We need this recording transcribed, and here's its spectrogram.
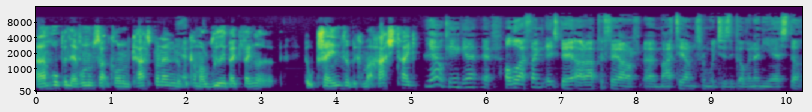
And I'm hoping that everyone will start calling him Casper now and it'll Yeah. become a really big thing. It'll, trend. It'll become a hashtag. Yeah, okay, yeah, yeah. Although I think it's better. I prefer uh, my term from which is the governor Iniesta.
